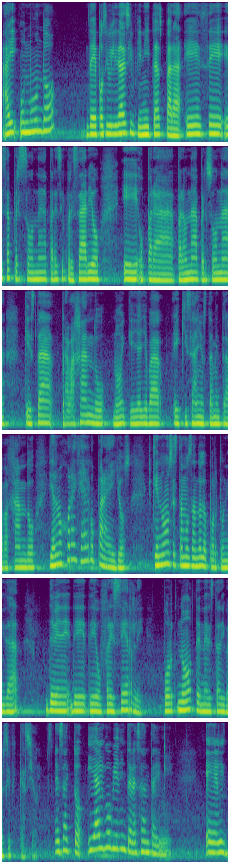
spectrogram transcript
hay un mundo de posibilidades infinitas para ese, esa persona, para ese empresario eh, o para, para una persona que está trabajando, ¿no? Y que ya lleva X años también trabajando. Y a lo mejor hay algo para ellos que no nos estamos dando la oportunidad de, de, ofrecerle por no tener esta diversificación. Exacto. Y algo bien interesante, Amy, el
